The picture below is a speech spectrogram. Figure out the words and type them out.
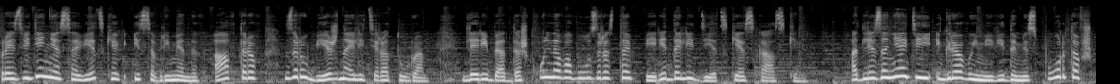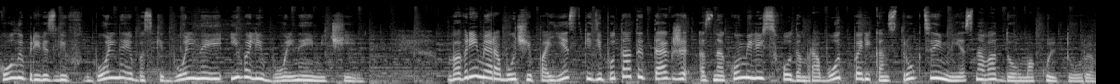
произведения советских и современных авторов, зарубежная литература. Для ребят дошкольного возраста передали детские сказки. А для занятий игровыми видами спорта в школы привезли футбольные, баскетбольные и волейбольные мячи. Во время рабочей поездки депутаты также ознакомились с ходом работ по реконструкции местного дома культуры.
